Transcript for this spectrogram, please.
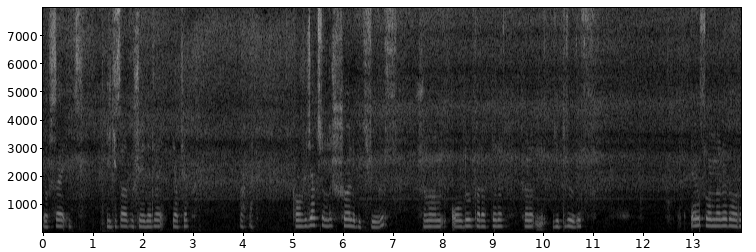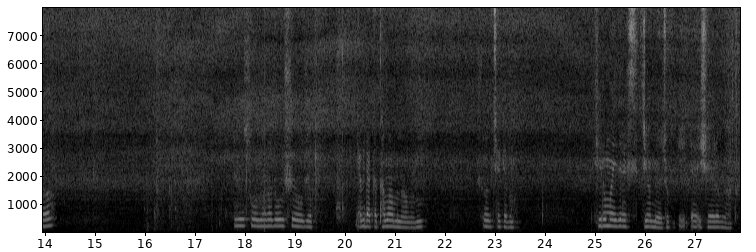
Yoksa iki, iki saat bu şeyleri yapacak. Bak bak. Confusion'da şöyle bitiriyoruz. Şunun olduğu karakteri Şöyle getiriyoruz. En sonlara doğru en sonlara doğru şey olacak. Ya bir dakika tamamını alalım. Şunu bir çekelim. Hiruma'yı direkt sileceğim ya çok ya işe yaramıyor artık.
